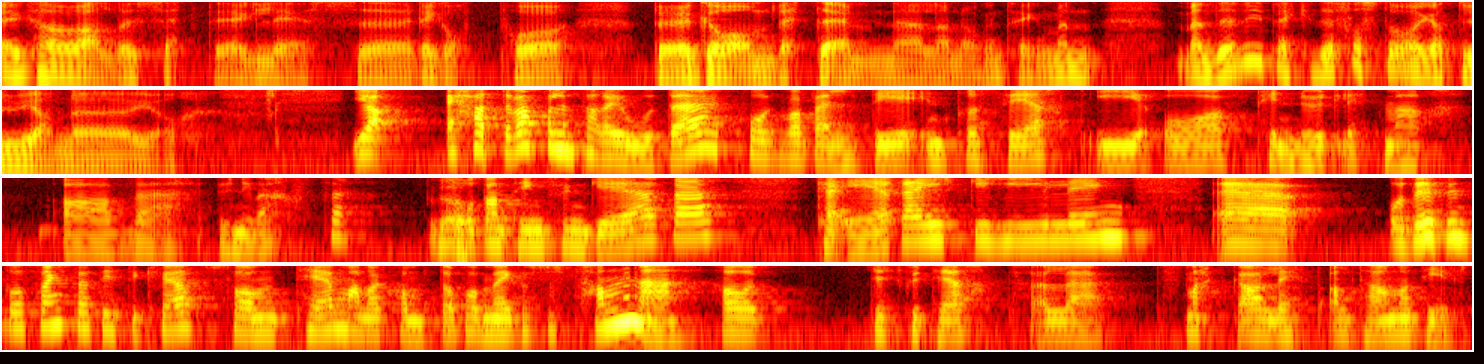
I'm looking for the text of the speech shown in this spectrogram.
Jeg har jo aldri sett deg lese deg opp på bøker om dette emnet eller noen ting. Men, men det Vibeke, det forstår jeg at du gjerne gjør. Ja, jeg hadde i hvert fall en periode hvor jeg var veldig interessert i å finne ut litt mer av eh, universet. Hvordan ja. ting fungerer. Hva er reiki-healing? Eh, og det er så interessant at etter hvert som temaene har kommet opp, og meg og Susanne har diskutert eller snakka litt alternativt,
